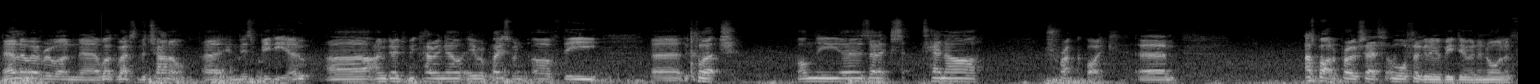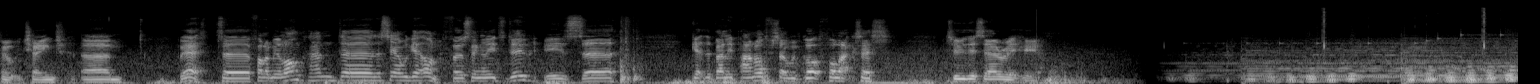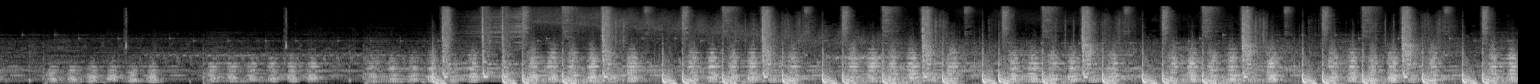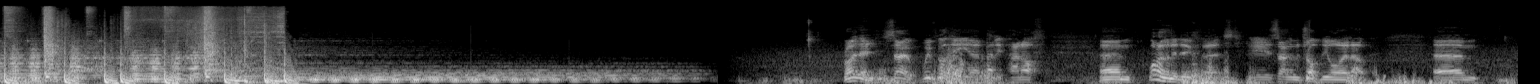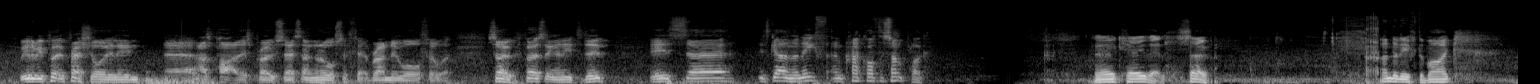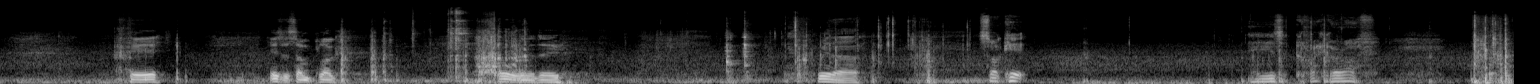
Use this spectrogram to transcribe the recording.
Hello everyone, uh, welcome back to the channel. Uh, in this video uh, I'm going to be carrying out a replacement of the uh, the clutch on the uh, ZX 10R track bike. Um, as part of the process I'm also going to be doing an oil and filter change. Um, but yeah, uh, follow me along and let's see how we get on. First thing I need to do is get the belly pan off so we've got full access to this area here. So we've got the uh, belly pan off. Um, what I'm going to do first is I'm going to drop the oil up. Um, we're going to be putting fresh oil in uh, as part of this process. I'm going to also fit a brand new oil filter. So first thing I need to do is, uh, is get underneath and crack off the sump plug. Okay then, so underneath the bike here, is the sump plug. All we're going to do with a socket is a cracker off.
